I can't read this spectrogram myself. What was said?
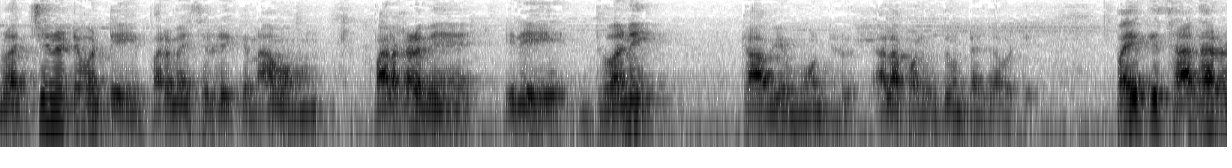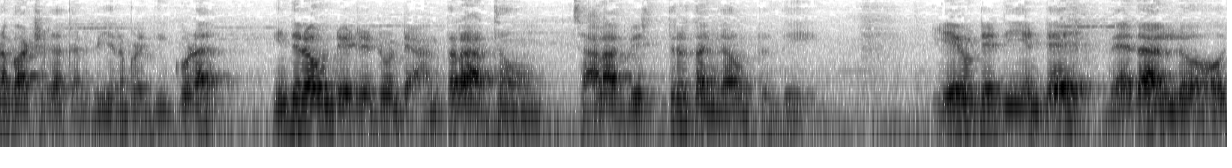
నచ్చినటువంటి పరమేశ్వరుడికి నామం పలకడమే ఇది ధ్వని కావ్యము అంటారు. అలా పలుకుతూ ఉంటాం కాబట్టి. పైకి సాధారణ భాషగా కనిపించినప్పటికీ కూడా ఇందులో ఉండేటటువంటి అంతరార్థం చాలా విస్తృతంగా ఉంటుంది. ఏమిటిది అంటే వేదాల్లో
